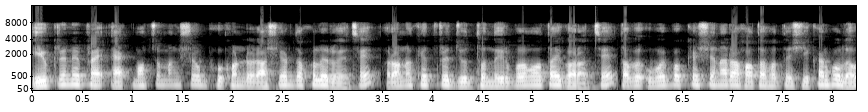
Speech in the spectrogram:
ইউক্রেনের প্রায় এক পঞ্চমাংশ ভূখণ্ড রাশিয়ার দখলে রয়েছে। রণক্ষেত্রে যুদ্ধ নির্মমতায় গড়াচ্ছে, তবে উভয় পক্ষের সেনারা হতাহতের শিকার হলেও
